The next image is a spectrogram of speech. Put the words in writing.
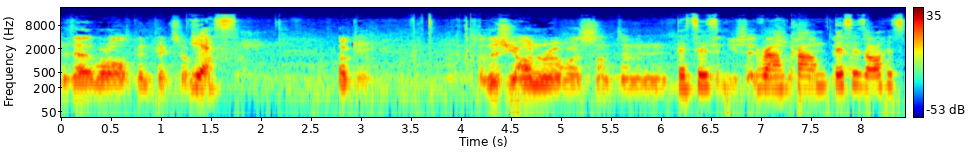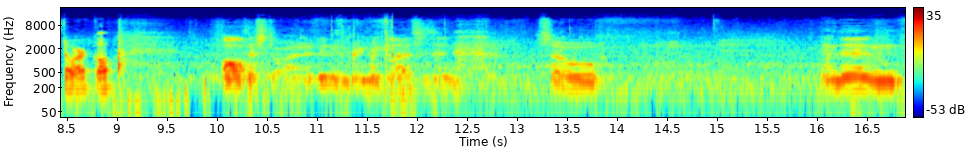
Is that what all's been picked so far? Yes. Okay. So this genre was something. This is and you said this was rom com. something This is all historical. all historical. I didn't even bring my glasses in. So, and then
